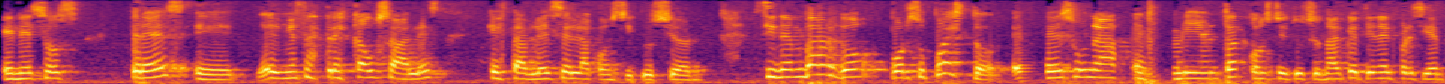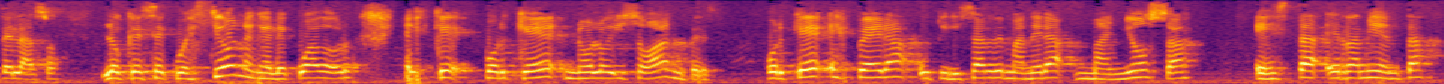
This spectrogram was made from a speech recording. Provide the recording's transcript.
en esos tres, eh, en esas tres causales que establece la Constitución. Sin embargo, por supuesto, es una herramienta constitucional que tiene el presidente Lazo. Lo que se cuestiona en el Ecuador es que por qué no lo hizo antes, por qué espera utilizar de manera mañosa esta herramienta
